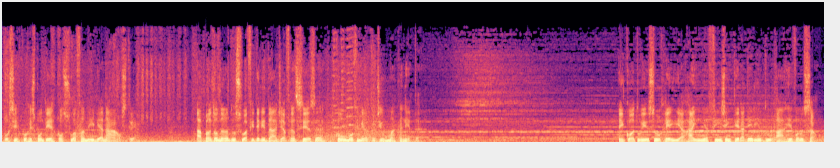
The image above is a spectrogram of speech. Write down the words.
por se corresponder com sua família na Áustria abandonando sua fidelidade à francesa com o movimento de uma caneta. Enquanto isso, o rei e a rainha fingem ter aderido à revolução.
